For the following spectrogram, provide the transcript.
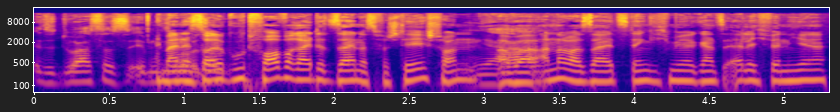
also du hast das eben. Ich meine, so, es soll so, gut vorbereitet sein, das verstehe ich schon. Ja. Aber andererseits denke ich mir ganz ehrlich, wenn hier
